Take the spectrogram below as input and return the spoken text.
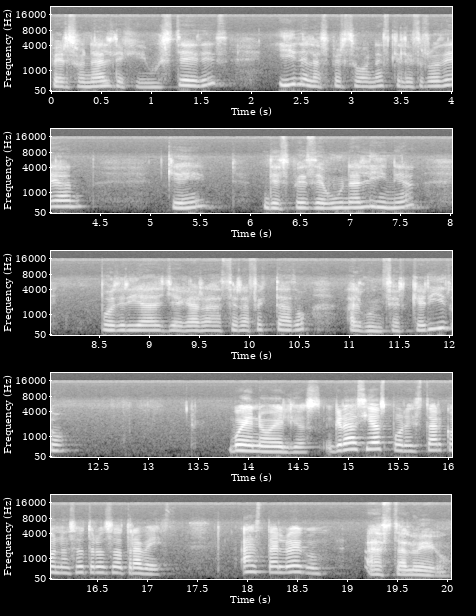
personal de ustedes y de las personas que les rodean, que después de una línea podría llegar a ser afectado algún ser querido. Bueno, Helios, gracias por estar con nosotros otra vez. Hasta luego. Hasta luego.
